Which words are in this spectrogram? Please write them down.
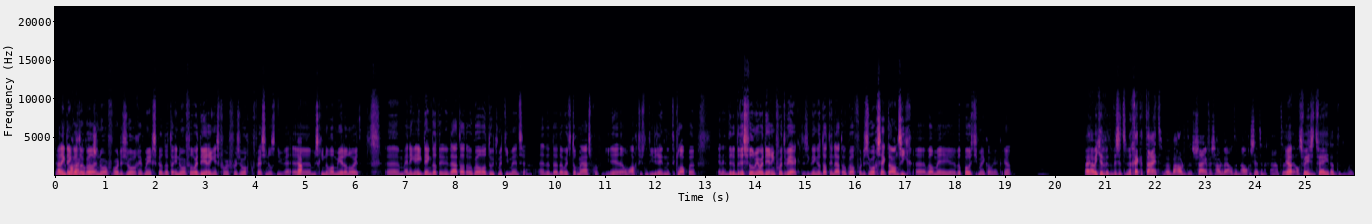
Ja, en ik denk dat het ook wel enorm voor de zorg heeft meegespeeld dat er enorm veel waardering is voor, voor zorgprofessionals nu. Hè? Ja. Uh, misschien nog wel meer dan ooit. Um, en ik, ik denk dat inderdaad dat ook wel wat doet met die mensen. Daar, daar word je toch mee aangesproken. Om acht uur stond iedereen te klappen. En er, er, is veel meer waardering voor het werk. Dus ik denk dat dat inderdaad ook wel voor de zorgsector aan zich wel, mee, wel positief mee kan werken. Ja. Nou ja, weet je, we, zitten in een gekke tijd. We, we, houden de cijfers houden wij altijd nauwgezet in de gaten ja. als VZW. Dat doen we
